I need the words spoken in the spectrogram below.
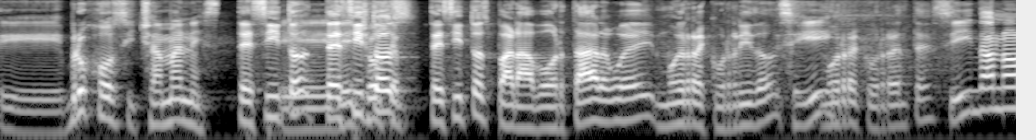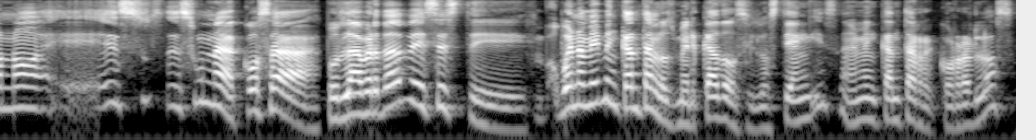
eh, brujos y chamanes. Tecito- eh, tecitos, hecho, tecitos para abortar, güey. Muy recurridos. Sí. Muy recurrentes. Sí, no, no, no. Es, es una cosa. Pues la verdad es este. Bueno, a mí me encantan los mercados y los tianguis. A mí me encanta recorrerlos.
